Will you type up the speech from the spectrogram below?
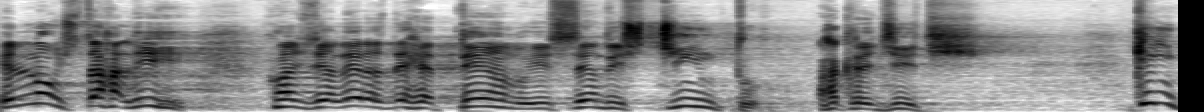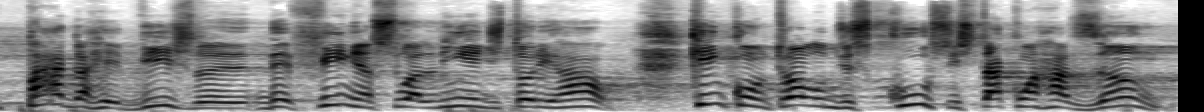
Ele não está ali com as geleiras derretendo e sendo extinto, acredite. Quem paga a revista define a sua linha editorial. Quem controla o discurso está com a razão.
